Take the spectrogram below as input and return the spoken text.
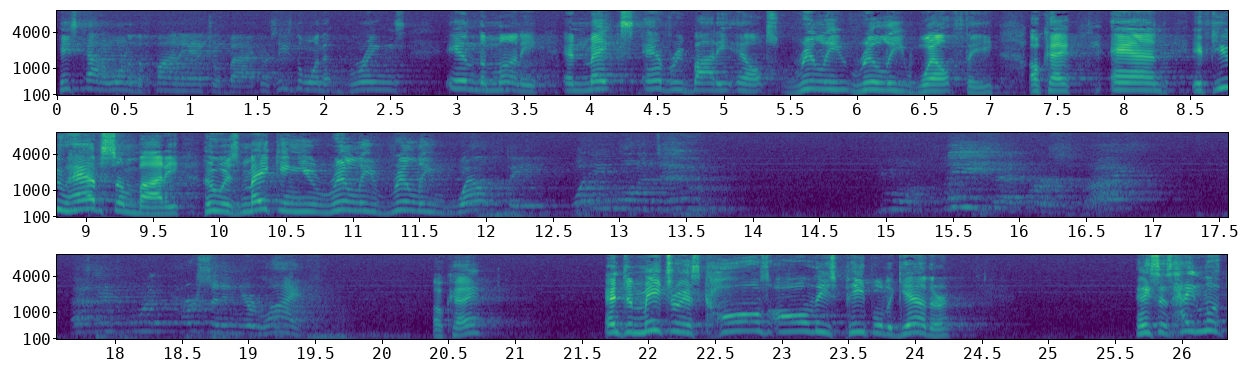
He's kind of one of the financial backers. He's the one that brings in the money and makes everybody else really, really wealthy. Okay? And if you have somebody who is making you really, really wealthy, what do you want to do? You want to please that person, right? That's the important person in your life. Okay? And Demetrius calls all these people together and he says, Hey, look,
